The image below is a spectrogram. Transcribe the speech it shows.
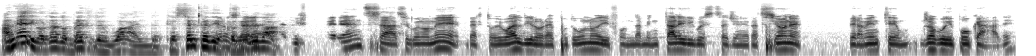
A me ha ricordato Breath of the Wild, che ho sempre detto Però, che arriva... La differenza, secondo me, Breath of the Wild lo reputo uno dei fondamentali di questa generazione, veramente un gioco epocale,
